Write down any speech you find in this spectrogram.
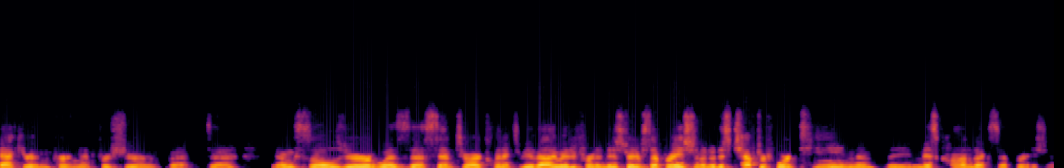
accurate and pertinent for sure. But uh, young soldier was uh, sent to our clinic to be evaluated for an administrative separation under this chapter 14, the, the misconduct separation,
